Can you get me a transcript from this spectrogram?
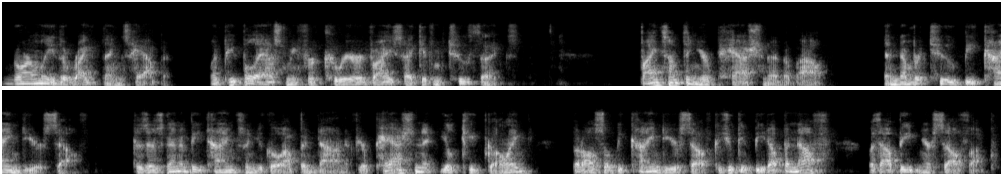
normally the right things happen. When people ask me for career advice, I give them two things find something you're passionate about. And number two, be kind to yourself because there's going to be times when you go up and down. If you're passionate, you'll keep going, but also be kind to yourself because you get beat up enough without beating yourself up.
